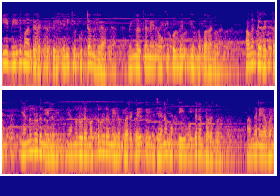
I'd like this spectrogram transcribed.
ഈ നീതിമാന്റെ രക്തത്തിൽ എനിക്ക് കുറ്റമില്ല നിങ്ങൾ തന്നെ നോക്കിക്കൊള്ളുവിൻ എന്ന് പറഞ്ഞു. അവന്റെ രക്തം ഞങ്ങളുടെ മേലും ഞങ്ങളുടെ മക്കളുടെ മേലും വരട്ടെ എന്ന് ജനമൊക്കെയും ഉത്തരം പറഞ്ഞു. അങ്ങനെ അവൻ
